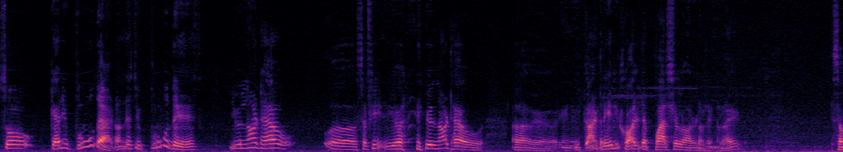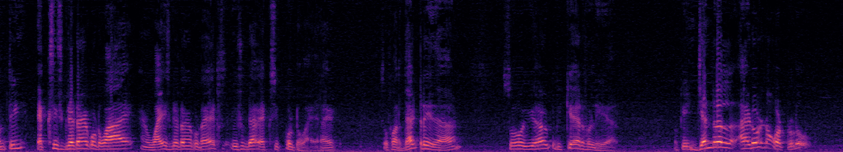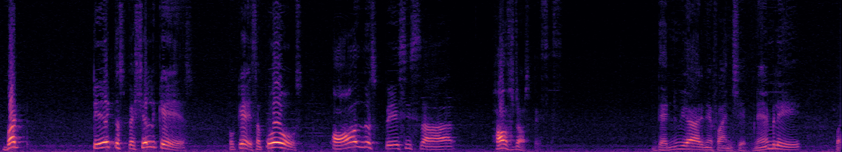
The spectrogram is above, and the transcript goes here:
So, can you prove that? Unless you prove this, you will not have you, will not have uh, you, can't really call it a partial ordering, right? Something x is greater than or equal to y and y is greater than or equal to x, you should have x equal to y, right? So for that reason, so you have to be careful here. Okay, in general, I don't know what to do, but take the special case. Okay, suppose all the spaces are Hausdorff spaces. Then we are in a fine shape. Namely,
